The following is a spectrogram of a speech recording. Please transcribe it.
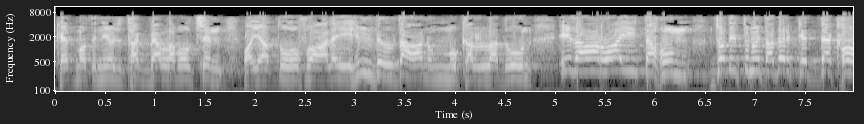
খেদমতে নিয়োজিত থাকবে। আল্লাহ বলছেন যদি তুমি তাদেরকে দেখো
